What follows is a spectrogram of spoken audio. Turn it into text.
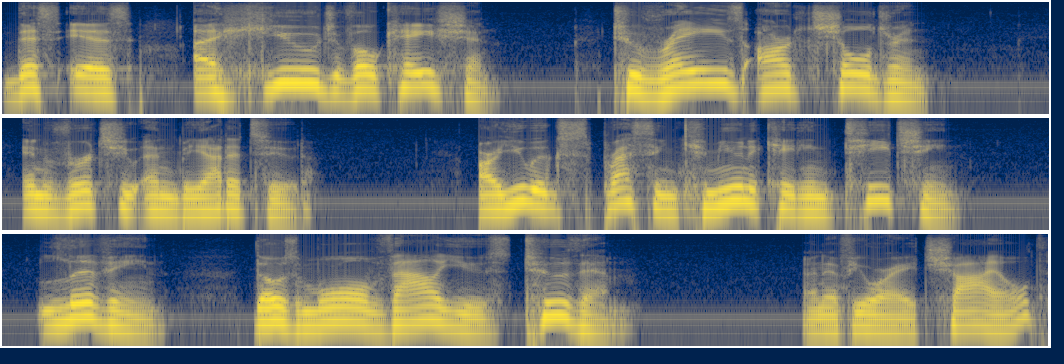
this is a huge vocation to raise our children in virtue and beatitude. Are you expressing, communicating, teaching, living those moral values to them? And if you are a child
